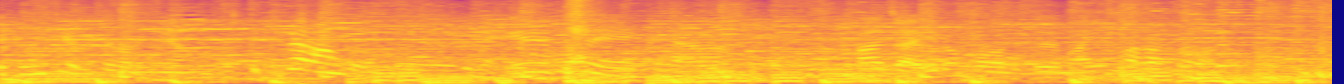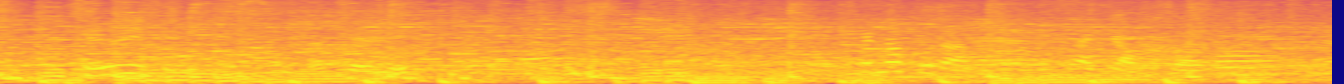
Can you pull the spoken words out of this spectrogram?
일본의 동키호텔 같네요. 특별한 거 없고 그냥 일본의 그냥 과자 이런 것들 많이 팔아서 젤리 재밌었습니다. 젤리. 생각보다는 살 게 없어서 그냥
